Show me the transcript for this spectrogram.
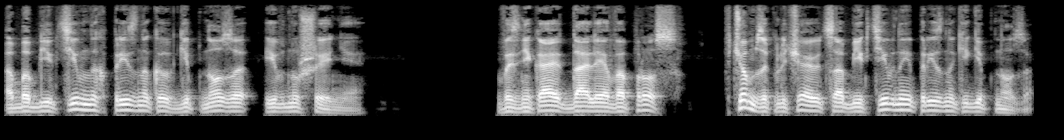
Об объективных признаках гипноза и внушения. Возникает далее вопрос, в чем заключаются объективные признаки гипноза.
